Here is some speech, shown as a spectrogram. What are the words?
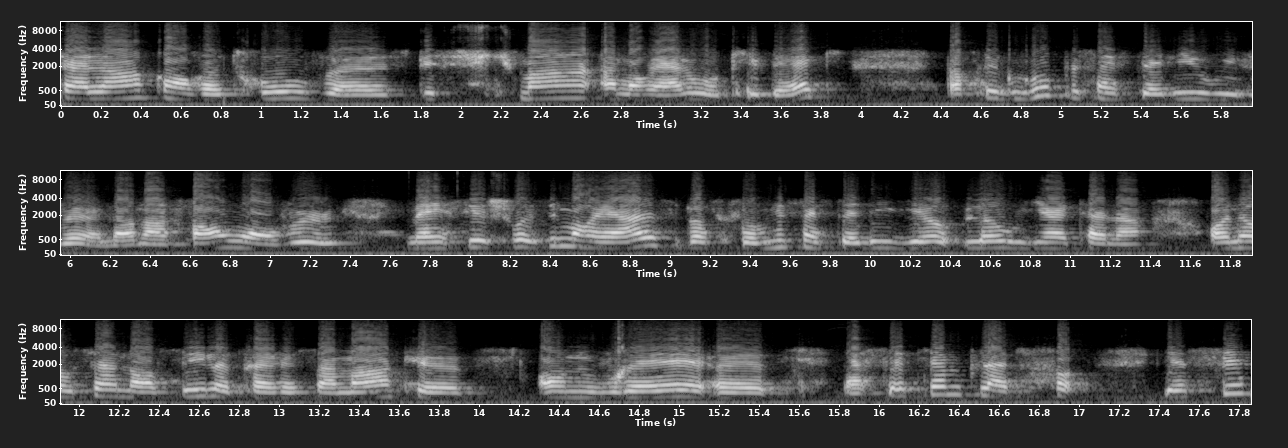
talent qu'on retrouve euh, spécifiquement à Montréal ou au Québec. Parce que Google peut s'installer où il veut, là, dans le fond, où on veut. Mais s'il a choisi Montréal, c'est parce qu'il faut venir s'installer là où il y a un talent. On a aussi annoncé là, très récemment qu'on ouvrait euh, la septième plateforme. Il y a six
